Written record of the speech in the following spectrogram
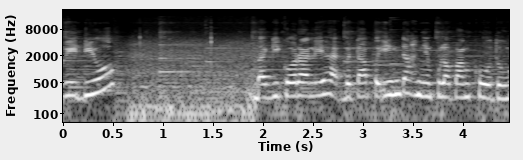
video bagi korang lihat betapa indahnya Pulau Pangkor tu.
